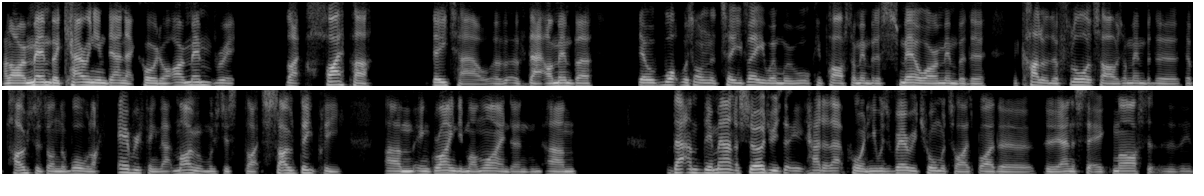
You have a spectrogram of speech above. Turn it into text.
and I remember carrying him down that corridor. I remember it like hyper detail of, of that. I remember there what was on the TV when we were walking past. I remember the smell. I remember the the color of the floor tiles. I remember the the posters on the wall. Like everything. That moment was just like so deeply um, ingrained in my mind. And um, that um, the amount of surgeries that he had at that point, he was very traumatized by the the anaesthetic mask that the,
